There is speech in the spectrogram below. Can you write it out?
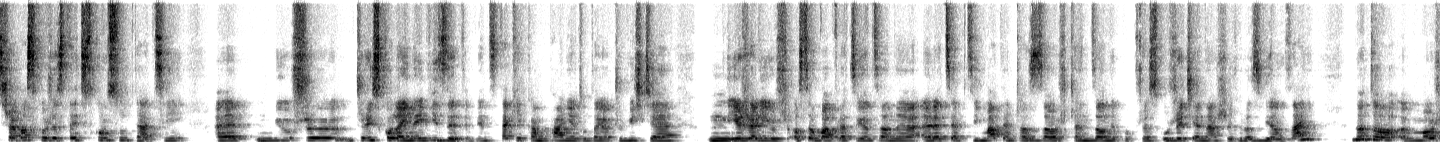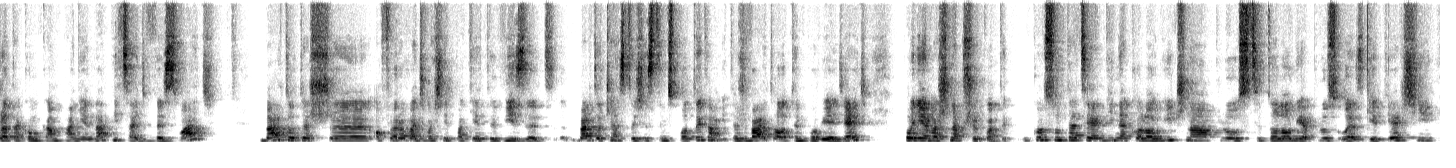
trzeba skorzystać z konsultacji już, czyli z kolejnej wizyty. Więc takie kampanie tutaj oczywiście jeżeli już osoba pracująca na recepcji ma ten czas zaoszczędzony poprzez użycie naszych rozwiązań, no to może taką kampanię napisać, wysłać. Warto też e, oferować właśnie pakiety wizyt. Bardzo często się z tym spotykam i też warto o tym powiedzieć, ponieważ na przykład konsultacja ginekologiczna plus cytologia plus USG piersi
